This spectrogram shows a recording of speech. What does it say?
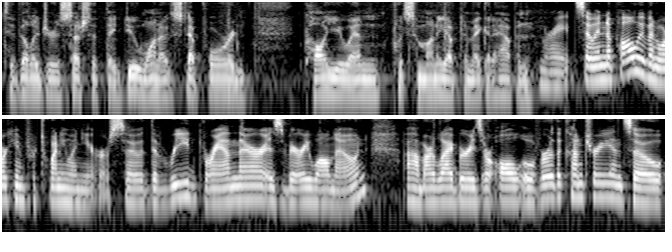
to villagers such that they do want to step forward, call you in, put some money up to make it happen? Right. So in Nepal, we've been working for 21 years. So the READ brand there is very well known. Um, our libraries are all over the country, and so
